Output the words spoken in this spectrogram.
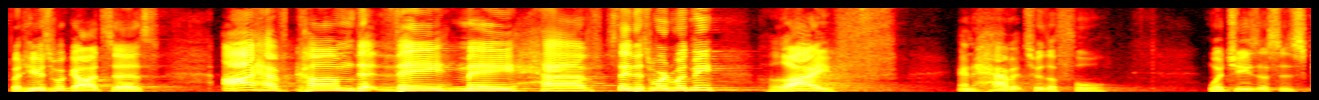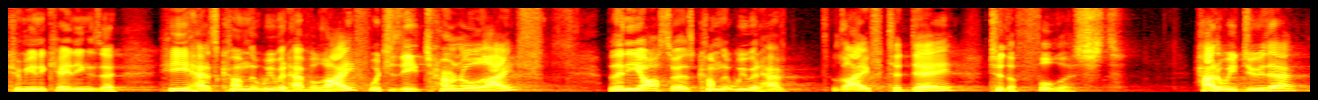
But here's what God says I have come that they may have, say this word with me, life, and have it to the full. What Jesus is communicating is that He has come that we would have life, which is eternal life, but then He also has come that we would have life today to the fullest. How do we do that?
